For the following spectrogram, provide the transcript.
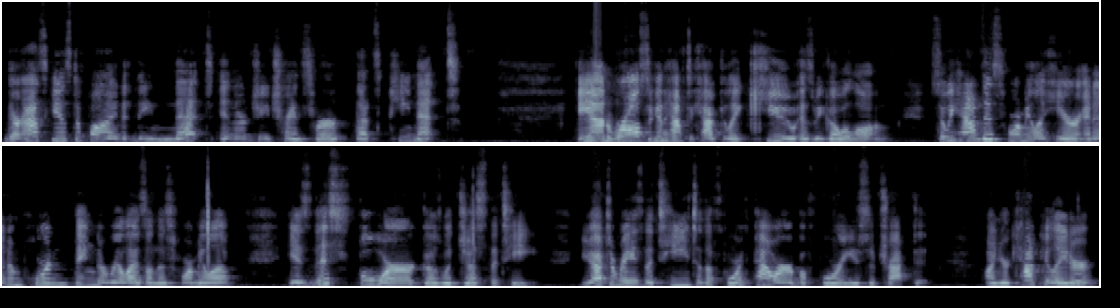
they're asking us to find the net energy transfer, that's P net. And we're also going to have to calculate Q as we go along. So we have this formula here, and an important thing to realize on this formula is this 4 goes with just the t. You have to raise the t to the fourth power before you subtract it. On your calculator,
